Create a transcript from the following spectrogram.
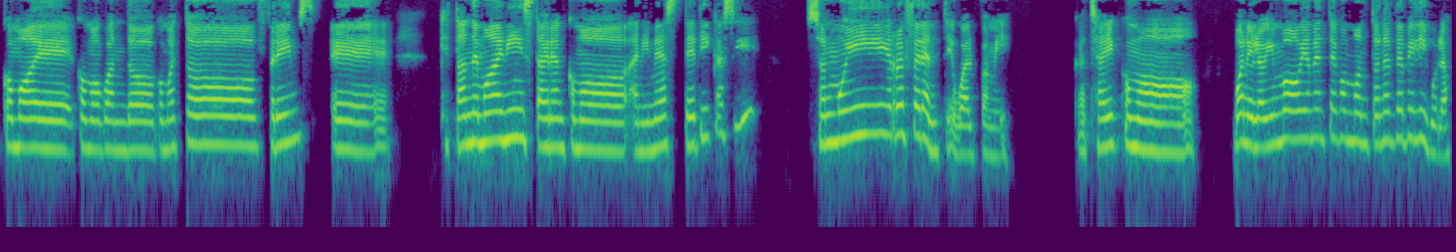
Como de, como cuando, como estos frames eh, que están de moda en Instagram, como anime estética, así son muy referentes igual para mí. ¿Cachai? Como, bueno, y lo mismo obviamente con montones de películas,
